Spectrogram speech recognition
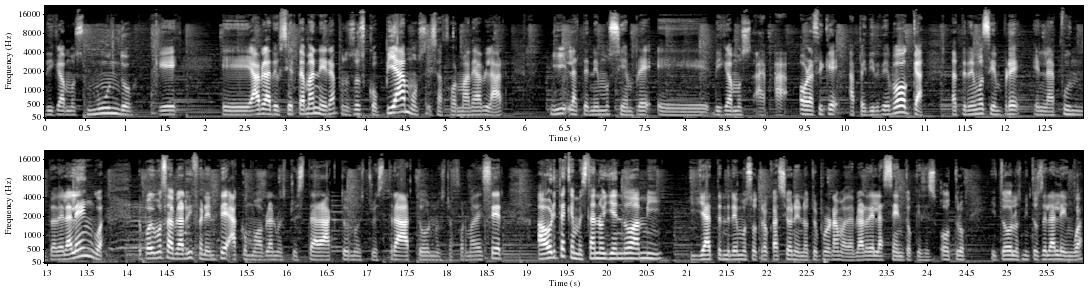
digamos, mundo que eh, habla de cierta manera, pues nosotros copiamos esa forma de hablar y la tenemos siempre, eh, digamos, ahora sí que a pedir de boca, la tenemos siempre en la punta de la lengua. No podemos hablar diferente a cómo habla nuestro extracto, nuestro estrato, nuestra forma de ser. Ahorita que me están oyendo a mí, y ya tendremos otra ocasión en otro programa de hablar del acento, que ese es otro, y todos los mitos de la lengua,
